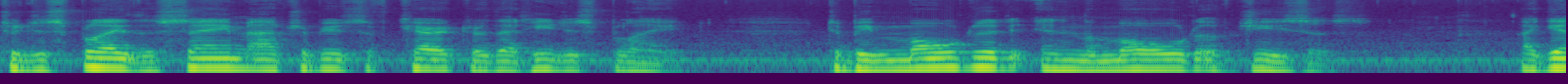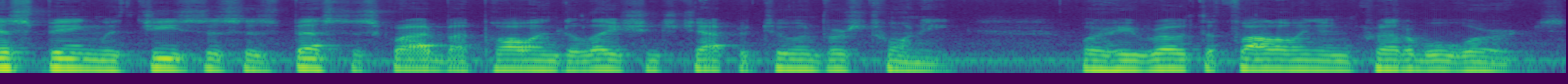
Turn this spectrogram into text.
to display the same attributes of character that he displayed, to be molded in the mold of Jesus. I guess being with Jesus is best described by Paul in Galatians chapter 2 and verse 20, where he wrote the following incredible words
